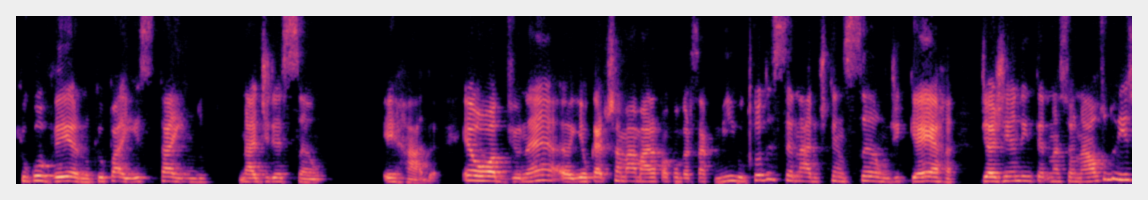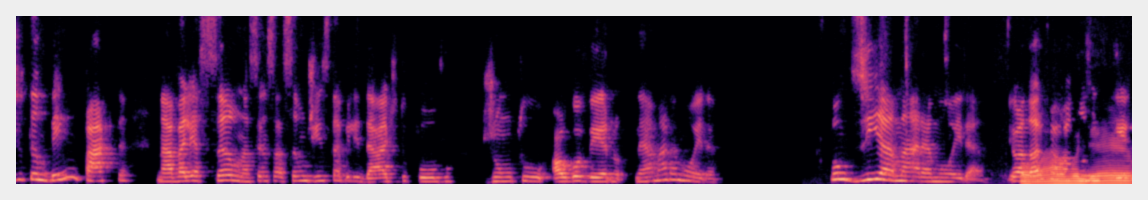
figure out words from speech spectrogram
que o governo, que o país está indo na direção errada. É óbvio, né? E eu quero chamar a Mara para conversar comigo, todo esse cenário de tensão, de guerra, de agenda internacional, tudo isso também impacta na avaliação, na sensação de instabilidade do povo junto ao governo, né, Mara Moira? Bom dia, Mara Moira. Eu Olá, adoro falar mulher.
